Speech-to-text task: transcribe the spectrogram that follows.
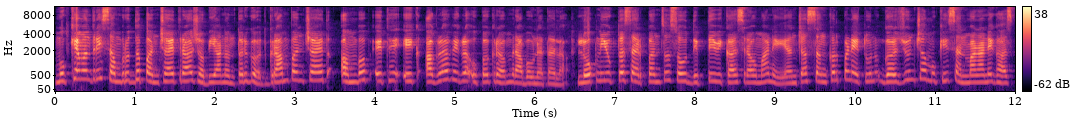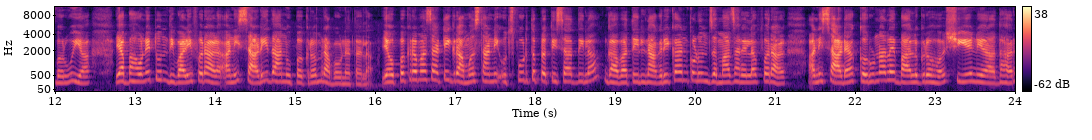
मुख्यमंत्री समृद्ध पंचायत राज अभियान अंतर्गत ग्रामपंचायत अंबब येथे एक आगळा वेगळा उपक्रम राबवण्यात आला. लोकनियुक्त सरपंच सौ दीप्ती विकासराव माने यांच्या संकल्पनेतून गरजूंच्या मुखी सन्मानाने घास भरवूया या भावनेतून दिवाळी फराळ आणि साडी दान उपक्रम राबवण्यात आला. या उपक्रमासाठी ग्रामस्थांनी उत्स्फूर्त प्रतिसाद दिला. गावातील नागरिकांकडून जमा झालेला फराळ आणि साड्या करुणालय बालगृह शिये निराधार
